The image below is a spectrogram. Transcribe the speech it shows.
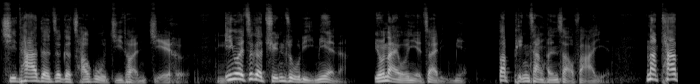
其他的这个炒股集团结合？因为这个群组里面啊，有乃文也在里面，他平常很少发言，那他。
